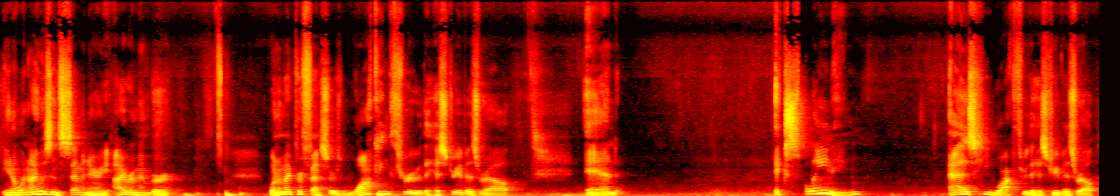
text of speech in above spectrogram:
You know, when I was in seminary, I remember one of my professors walking through the history of Israel and explaining as he walked through the history of Israel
